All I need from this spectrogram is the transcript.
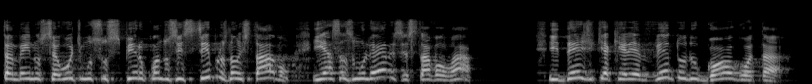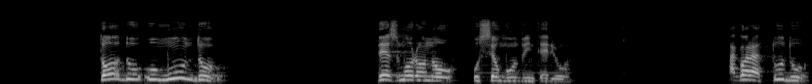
também no seu último suspiro, quando os discípulos não estavam, e essas mulheres estavam lá. E desde que aquele evento do Gólgota, todo o mundo desmoronou o seu mundo interior. Agora tudo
